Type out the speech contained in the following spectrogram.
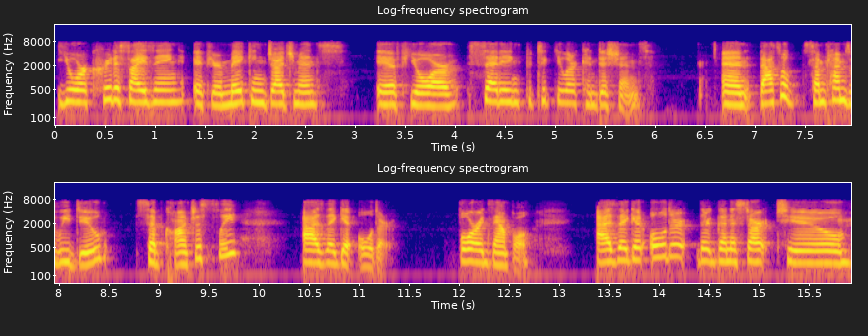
you're criticizing, if you're making judgments, if you're setting particular conditions. And that's what sometimes we do subconsciously as they get older. For example, as they get older, they're going to start to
